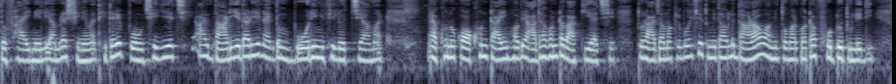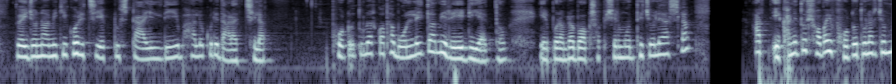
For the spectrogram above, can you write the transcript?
তো ফাইনালি আমরা সিনেমা থিয়েটারে পৌঁছে গিয়েছি। আর দাঁড়িয়ে দাঁড়িয়ে না একদম বোরিং ফিল হচ্ছে আমার। এখনও কখন টাইম হবে? আধা ঘণ্টা বাকি আছে। তো রাজ আমাকে বলছে, তুমি তাহলে দাঁড়াও, আমি তোমার কটা ফটো তুলে দিই। তো এই জন্য আমি কি করেছি? একটু স্টাইল দিয়ে ভালো করে দাঁড়াচ্ছিলাম। ফটো তোলার কথা বললেই তো আমি রেডি একদম। এরপর আমরা বক্স অফিসের মধ্যে চলে আসলাম। আর এখানে তো সবাই ফটো তোলার জন্য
